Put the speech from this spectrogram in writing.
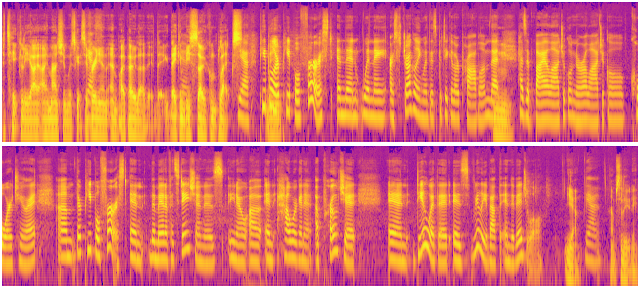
particularly I, I imagine with schizophrenia Yes. and, and bipolar, they- they, they can be so complex. Yeah, people The- are people first, and then when they are struggling with this particular problem that Mm. has a biological, neurological core to it, um, they're people first, and the manifestation is, you know, uh, and how we're going to approach it and deal with it is really about the individual. Yeah, Yeah. absolutely.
